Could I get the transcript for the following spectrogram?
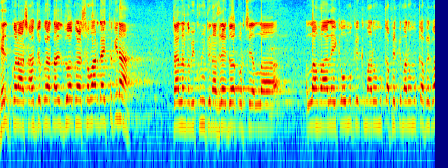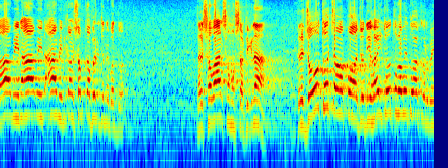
হেল্প করা, সাহায্য করা, তাদের দোয়া করা সবার দায়িত্ব কিনা? তাই আল্লাহ নবী কুনুতে নাজরায় দোয়া করছে, আল্লাহ আল্লাহ আলাইকে অমুকে মারো অমুক কাফেরকে মারো অমুক কাফের আমিন আমিন আমিন। কারণ সব কাফের জন্য বদ্ধ তাহলে সবার সমস্যা ঠিক না? তাহলে যৌথ চাওয়া পাওয়া যদি হয়, যৌথভাবে দোয়া করবে।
